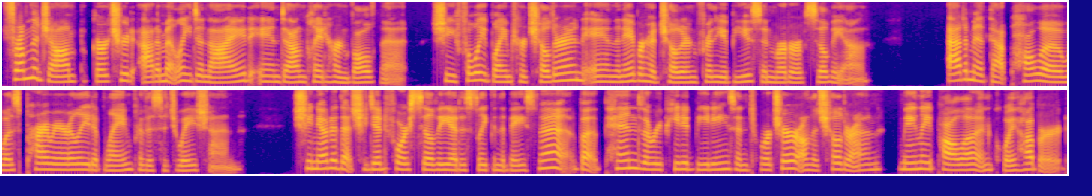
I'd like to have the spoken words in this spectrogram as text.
From the jump, Gertrude adamantly denied and downplayed her involvement. She fully blamed her children and the neighborhood children for the abuse and murder of Sylvia. Adamant that Paula was primarily to blame for the situation. She noted that she did force Sylvia to sleep in the basement, but pinned the repeated beatings and torture on the children, mainly Paula and Coy Hubbard.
